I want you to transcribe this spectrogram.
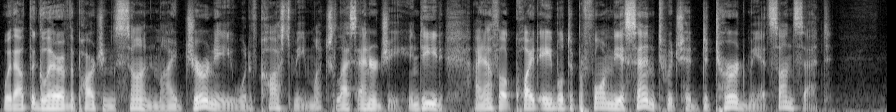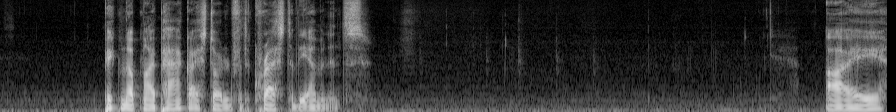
Without the glare of the parching sun, my journey would have cost me much less energy. Indeed, I now felt quite able to perform the ascent which had deterred me at sunset. Picking up my pack, I started for the crest of the eminence. I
